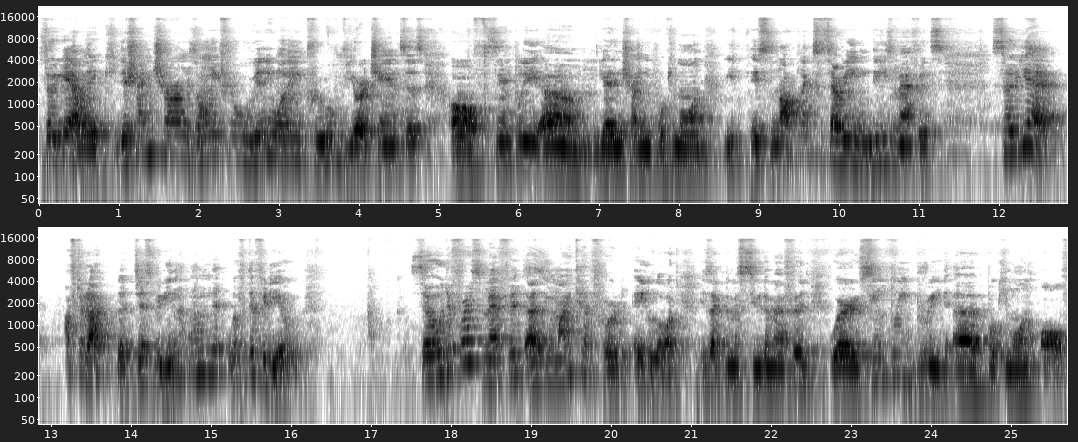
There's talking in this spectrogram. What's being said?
So yeah, like the shiny charm is only if you really want to improve your chances of simply um, getting shiny Pokemon. It is not necessary in these methods. So yeah, after that, let's just begin on the, with the video. So the first method, as you might have heard a lot, is like the Masuda method, where you simply breed a Pokemon of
